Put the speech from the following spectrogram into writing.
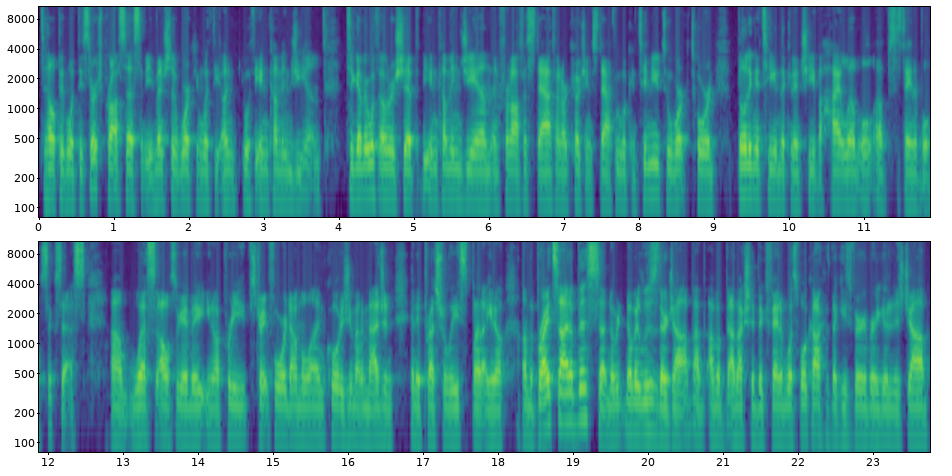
to helping with the search process and eventually working with the un- with the incoming GM. Together with ownership, the incoming GM and front office staff and our coaching staff, we will continue to work toward building a team that can achieve a high level of sustainable success." Um, Wes also gave a you know a pretty straightforward down the line quote, as you might imagine, in a press release. But you know, on the bright side of this, uh, nobody nobody loses their job. I'm I'm, a, I'm, actually a big fan of Wes Wilcox. I think he's very very good at his job.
